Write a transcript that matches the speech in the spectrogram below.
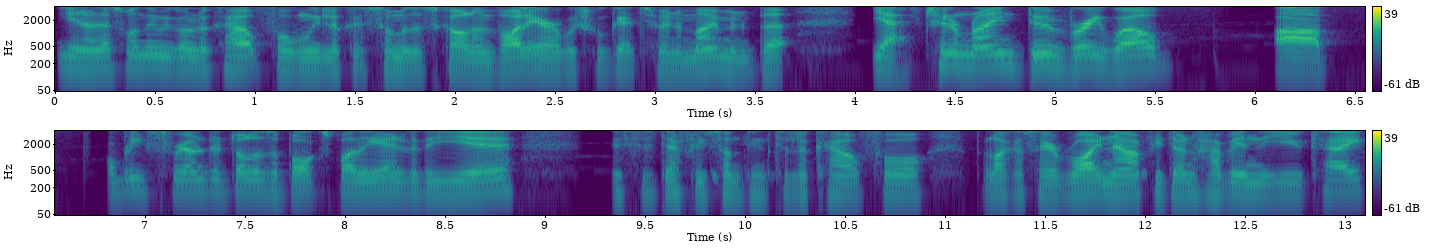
you know that's one thing we've got to look out for when we look at some of the Scarlet and era, which we'll get to in a moment. But yeah, Chilling Reign doing very well. Uh probably $300 a box by the end of the year this is definitely something to look out for. But like I say, right now, if you don't have it in the UK,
